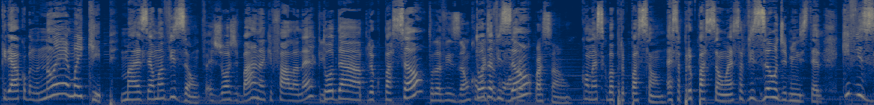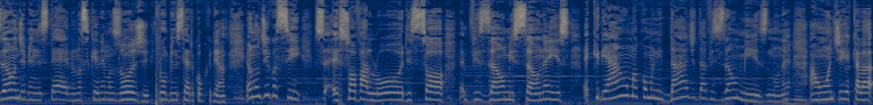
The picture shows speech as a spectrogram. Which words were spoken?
criar como não é uma equipe, mas é uma visão. É Jorge Barna que fala, né? Toda preocupação Toda visão começa Toda com uma visão- preocupação. começa com uma preocupação. Essa preocupação, essa visão de ministério. Que visão de ministério nós queremos hoje para o Ministério com Criança? Eu não digo assim, é só valores, só visão, missão, não é isso. É criar uma comunidade da visão mesmo, né? Aonde aquela,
